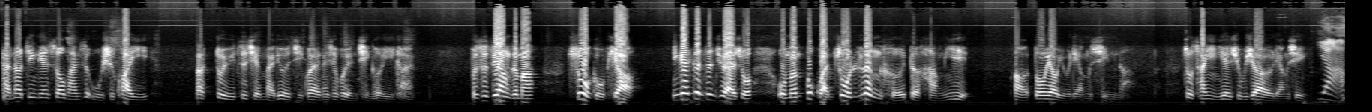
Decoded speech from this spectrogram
谈到今天收盘是五十块一，那对于之前买六十几块的那些会员情何以堪？不是这样子吗？做股票应该更正确来说，我们不管做任何的行业，啊，都要有良心呐、做餐饮业需不需要有良心？呀，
